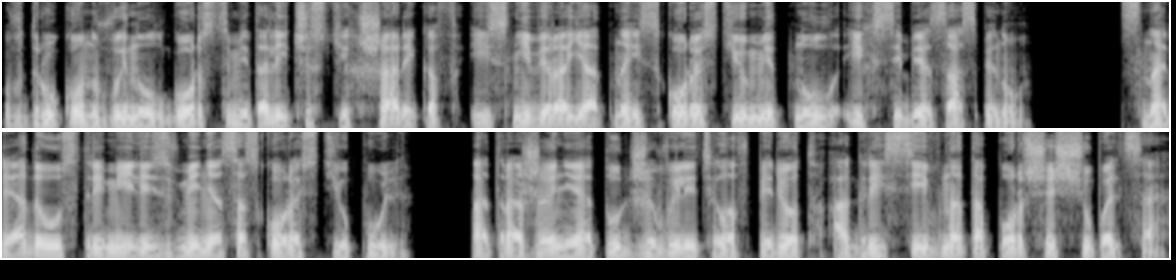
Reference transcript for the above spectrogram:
Вдруг он вынул горсть металлических шариков и с невероятной скоростью метнул их себе за спину. Снаряды устремились в меня со скоростью пуль. Отражение тут же вылетело вперед, агрессивно топорща щупальца.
